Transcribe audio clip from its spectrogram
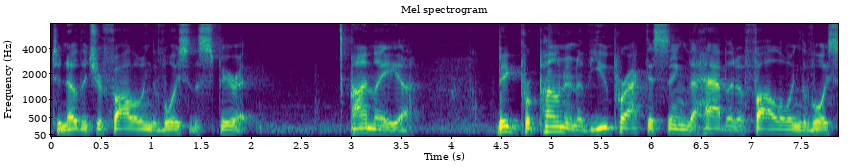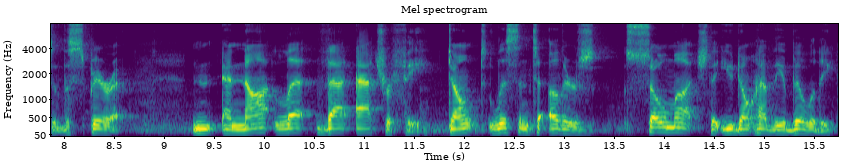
to know that you're following the voice of the Spirit. I'm a uh, big proponent of you practicing the habit of following the voice of the Spirit and not let that atrophy. Don't listen to others so much that you don't have the ability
